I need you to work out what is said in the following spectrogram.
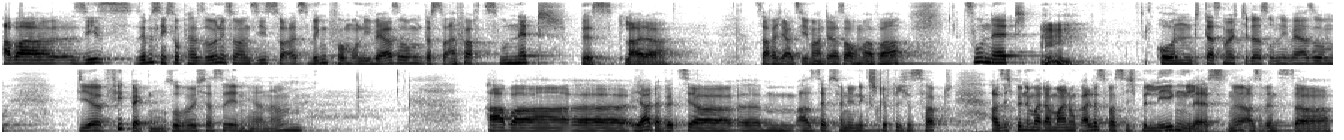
Aber sie ist, sie ist nicht so persönlich, sondern sie ist so als Wink vom Universum, dass du einfach zu nett bist, leider. Sag ich als jemand, der das auch immer war. Zu nett. Und das möchte das Universum dir feedbacken, so würde ich das sehen hier, ne? Aber äh, ja, da wird's ja, ähm, also selbst wenn ihr nichts Schriftliches habt, also ich bin immer der Meinung, alles, was sich belegen lässt, ne, also wenn es da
